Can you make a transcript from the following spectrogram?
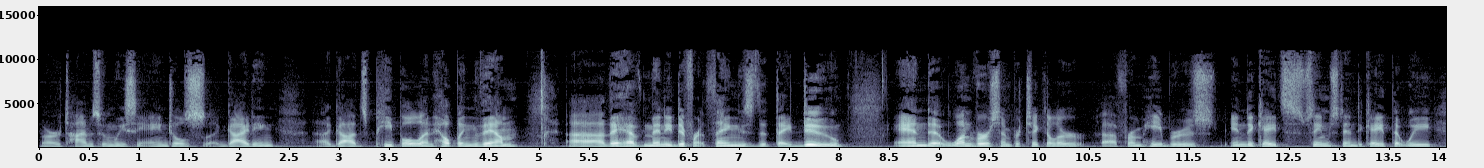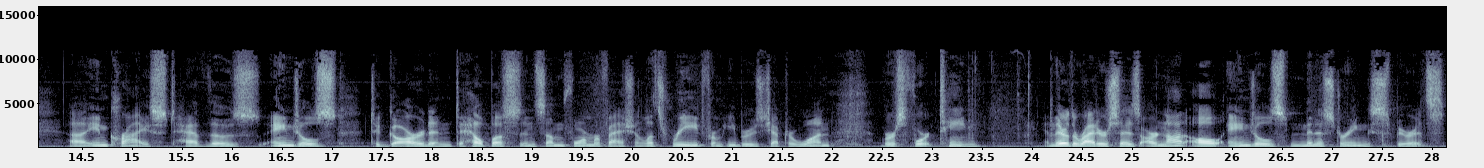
There are times when we see angels uh, guiding uh, God's people and helping them. Uh, they have many different things that they do. And uh, one verse in particular uh, from Hebrews indicates, seems to indicate that we in Christ have those angels to guard and to help us in some form or fashion. Let's read from Hebrews chapter 1, verse 14. And there the writer says, Are not all angels ministering spirits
